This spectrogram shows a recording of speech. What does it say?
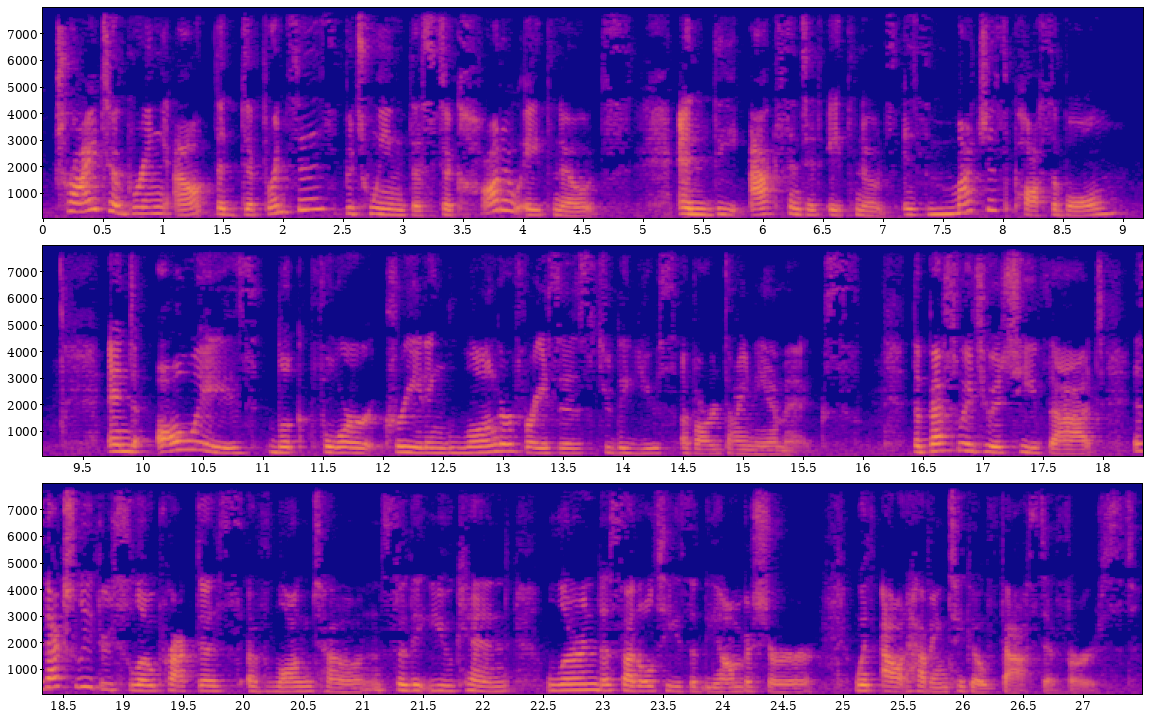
Try to bring out the differences between the staccato eighth notes and the accented eighth notes as much as possible and always look for creating longer phrases through the use of our dynamics. The best way to achieve that is actually through slow practice of long tones so that you can learn the subtleties of the embouchure without having to go fast at first.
